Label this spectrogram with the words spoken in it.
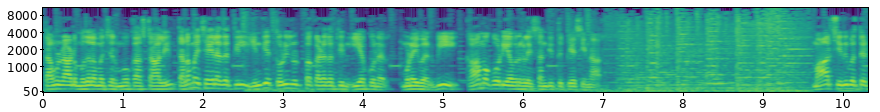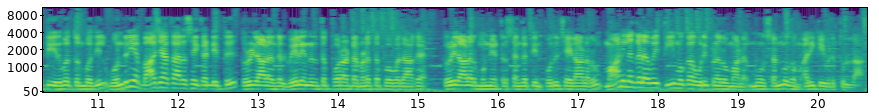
தமிழ்நாடு முதலமைச்சர் மு க ஸ்டாலின் தலைமைச் செயலகத்தில் இந்திய தொழில்நுட்ப கழகத்தின் இயக்குநர் முனைவர் வி. காமகோடி அவர்களை சந்தித்து பேசினார். மார்ச் இருபத்தெட்டு இருபத்தொன்பதில் ஒன்றிய பாஜக அரசை கண்டித்து தொழிலாளர்கள் வேலைநிறுத்த போராட்டம் நடத்தப் போவதாக தொழிலாளர் முன்னேற்ற சங்கத்தின் பொதுச் செயலாளரும் மாநிலங்களவை திமுக உறுப்பினருமான மு. சண்முகம் அறிக்கை விடுத்துள்ளார்.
